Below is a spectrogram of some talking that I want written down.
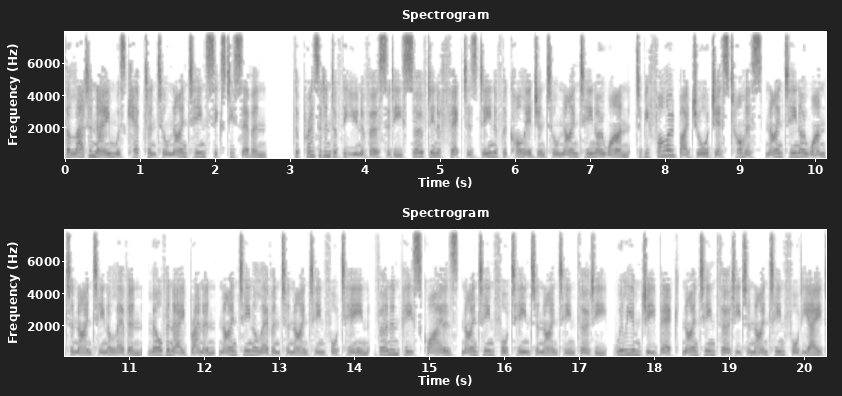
The latter name was kept until 1967. The president of the university served in effect as dean of the college until 1901, to be followed by George S. Thomas (1901–1911), Melvin A. Brannon (1911–1914), Vernon P. Squires (1914–1930), William G. Beck (1930–1948),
